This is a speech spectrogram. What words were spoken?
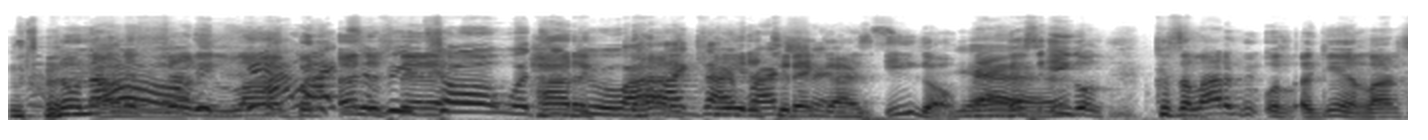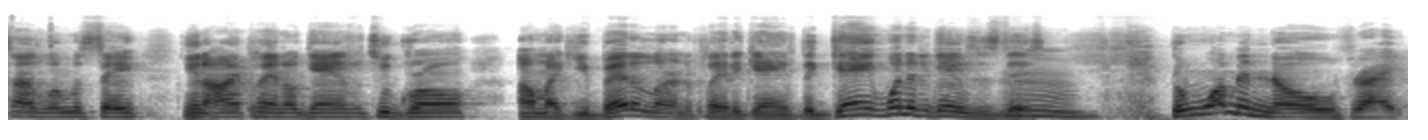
No, not No. necessarily lie, I but like to be told what to how to, do. I like to cater to that guy's ego. Yeah. That's ego. Because a lot of people, again, a lot of times women say, you know, I ain't playing no games. I'm too grown. I'm like, you better learn to play the games. The game, one of the games is this. Mm. The woman knows, right?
